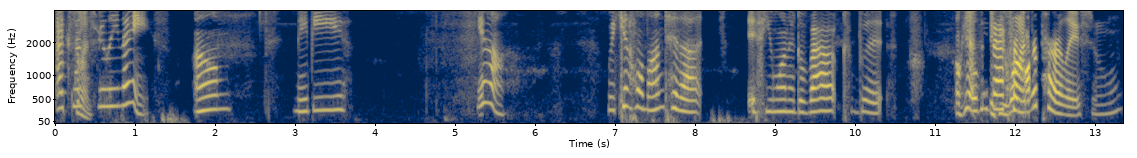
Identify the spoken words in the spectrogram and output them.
excellent. That's really nice. Um, maybe. Yeah. We can hold on to that if you want to go back, but oh yeah, we'll be if back you from want. our parlay soon.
